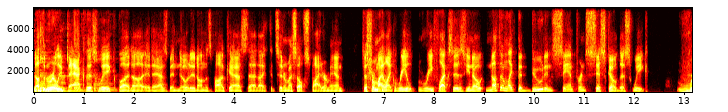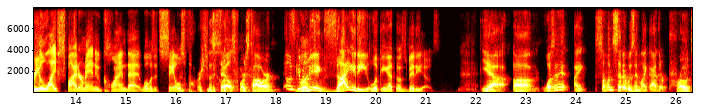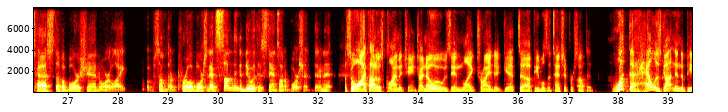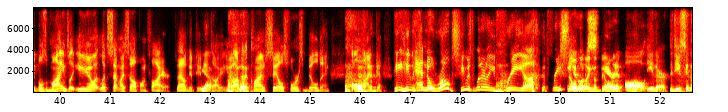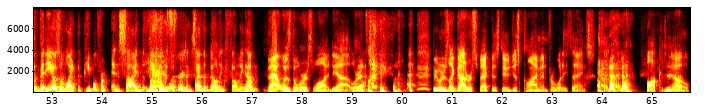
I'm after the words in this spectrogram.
Nothing really back this week, but uh, it has been noted on this podcast that I consider myself Spider Man just from my like re- reflexes. You know, nothing like the dude in San Francisco this week. Real life Spider Man who climbed that, what was it, Salesforce? The Salesforce Tower. That was giving What? me anxiety looking at those videos. Yeah. Um, wasn't it? I someone said it was in like either protest of abortion or like some or pro-abortion. It had something to do with his stance on abortion, didn't it? So I thought it was climate change. I know it was in like trying to get uh, people's attention for something. What the hell has gotten into people's minds? Like, you know what? Let's set myself on fire. That'll get people Yeah. talking. You know, I'm going to climb Salesforce building. Oh my god, he he had no ropes. He was literally free, uh, free He didn't look soloing a building. at all either. Did you see the videos of like the people from inside, the, like the workers inside the building filming him? That was the worst one. Yeah, where it's like people are just like, gotta respect this dude just climbing for what he thinks. Like, fuck no.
